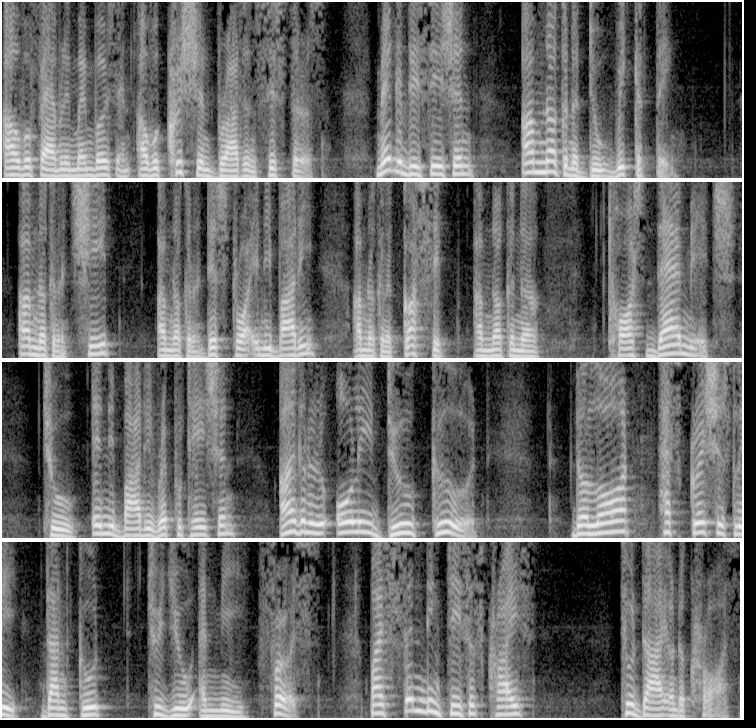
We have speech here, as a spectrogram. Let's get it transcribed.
our family members and our Christian brothers and sisters. Make a decision. I'm not going to do wicked thing. I'm not going to cheat. I'm not going to destroy anybody. I'm not going to gossip. I'm not going to cause damage to anybody' reputation. I'm going to only do good. The Lord has graciously done good to you and me first by sending Jesus Christ to die on the cross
